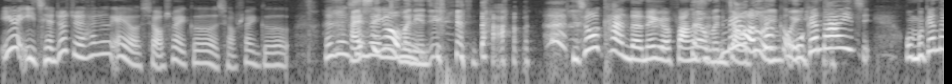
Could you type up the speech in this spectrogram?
因为以前就觉得他就是哎呦小帅哥，小帅哥，但是，就是还是因为我们年纪变大了。你说看的那个方式，我们角度不一样。我跟他一起，我们跟他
